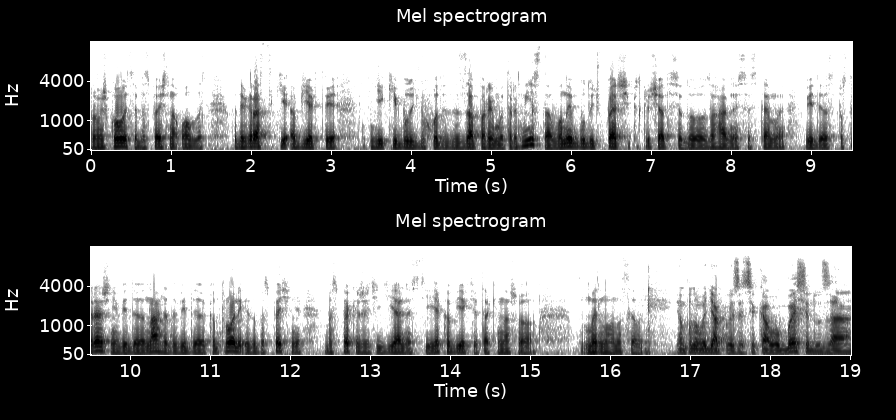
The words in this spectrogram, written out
Проміжковий це безпечна область. От якраз такі об'єкти, які будуть виходити за периметр міста, вони будуть вперше підключатися до загальної системи відеоспостереження, відеонагляду, відеоконтролю і забезпечення безпеки життєдіяльності як об'єктів, так і нашого мирного населення. Я вам, панове, дякую за цікаву бесіду, за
